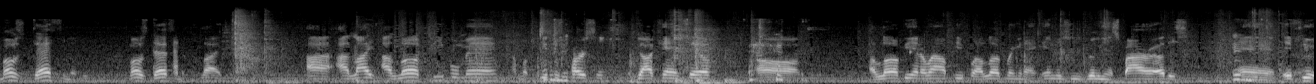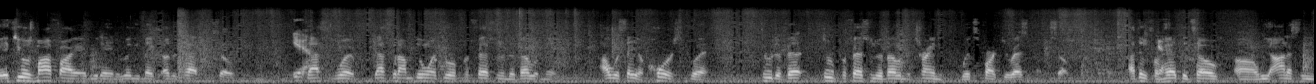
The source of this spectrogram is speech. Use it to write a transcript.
most definitely, most definitely. Like, I, I like, I love people, man. I'm a people's person. Y'all can't tell, um, I love being around people. I love bringing that energy, really inspire others. Mhm. And if you, if you was my fire every day to really make others happy, so Yeah. that's what that's what I'm doing through a professional development. I would say a course, but through the vet, through professional development training with Spark Your Resume. So I think from Yeah. head to toe, uh, we honestly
